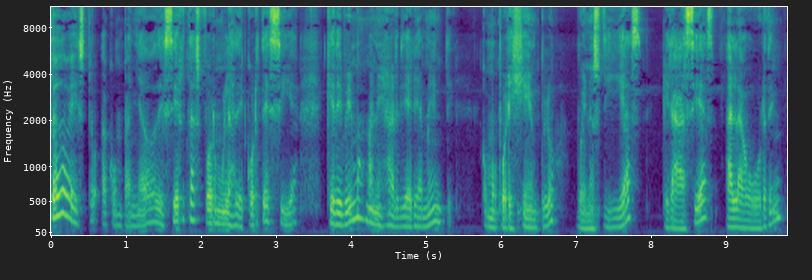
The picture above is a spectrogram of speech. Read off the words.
Todo esto acompañado de ciertas fórmulas de cortesía que debemos manejar diariamente, como por ejemplo, buenos días, gracias, a la orden,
